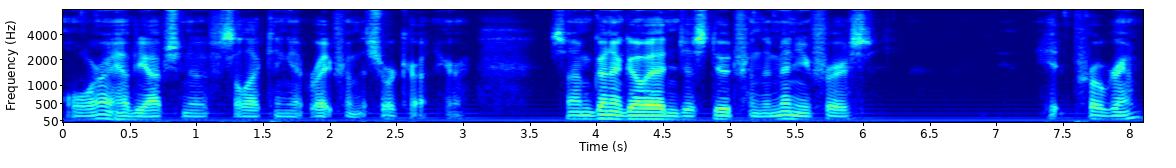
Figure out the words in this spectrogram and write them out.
or I have the option of selecting it right from the shortcut here. So I'm going to go ahead and just do it from the menu first. Hit program.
